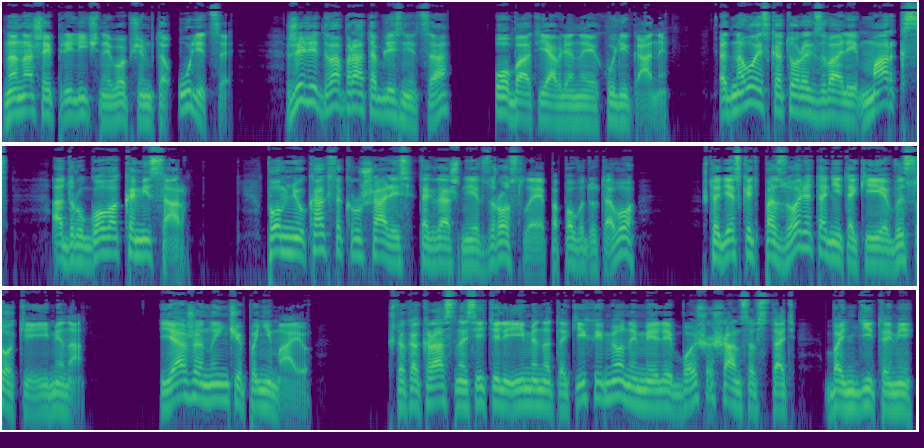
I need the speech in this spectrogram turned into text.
На нашей приличной, в общем-то, улице жили два брата-близнеца, оба отъявленные хулиганы, одного из которых звали Маркс, а другого Комиссар. Помню, как сокрушались тогдашние взрослые по поводу того, что, дескать, позорят они такие высокие имена. Я же нынче понимаю, что как раз носители именно таких имен имели больше шансов стать бандитами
